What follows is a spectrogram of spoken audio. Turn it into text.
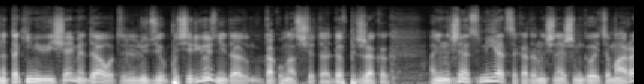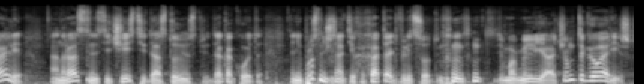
над такими вещами, да, вот люди посерьезнее, да, как у нас считают, да, в пиджаках, они начинают смеяться, когда начинаешь им говорить о морали, о нравственности, чести и достоинстве, да, какой-то. Они просто начинают тебе хохотать в лицо. Илья, о чем ты говоришь?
